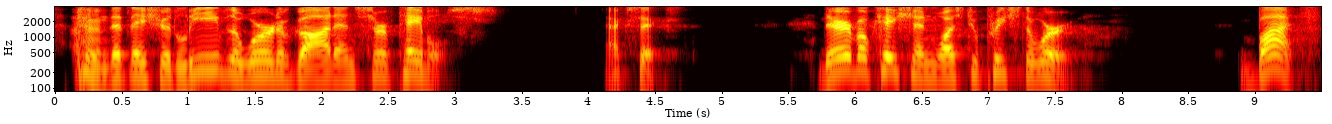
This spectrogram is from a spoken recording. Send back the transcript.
that they should leave the word of God and serve tables. Acts 6. Their vocation was to preach the word. But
